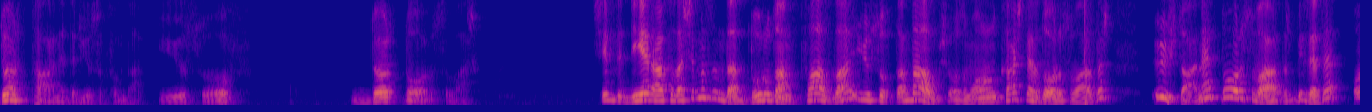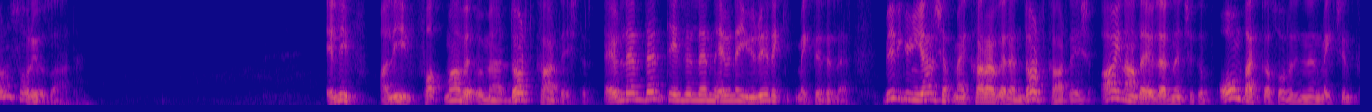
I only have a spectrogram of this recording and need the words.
4 tanedir Yusuf'un da. Yusuf 4 doğrusu var. Şimdi diğer arkadaşımızın da Duru'dan fazla Yusuf'tan da azmış. O zaman onun kaç tane doğrusu vardır? 3 tane doğrusu vardır. Bize de onu soruyor zaten. Elif, Ali, Fatma ve Ömer 4 kardeştir. Evlerinden teyzelerinin evine yürüyerek gitmektedirler. Bir gün yarış yapmaya karar veren 4 kardeş aynı anda evlerine çıkıp 10 dakika sonra dinlenmek için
